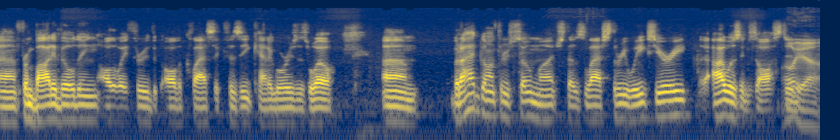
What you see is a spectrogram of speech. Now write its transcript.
uh, from bodybuilding all the way through the, all the classic physique categories as well. Um, but I had gone through so much those last three weeks, Yuri. I was exhausted. oh yeah.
